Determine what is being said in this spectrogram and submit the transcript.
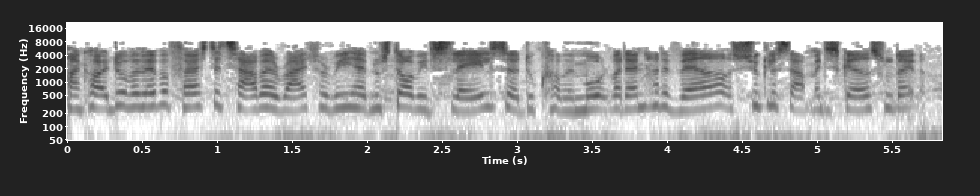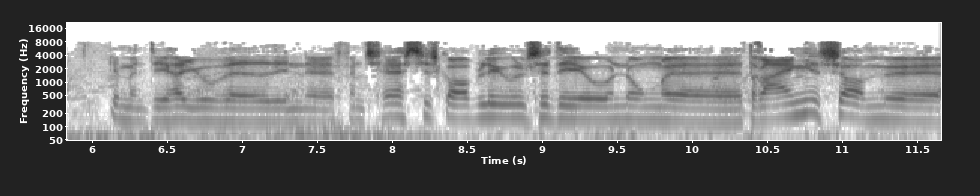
Frank Høj, du har været med på første etape af Ride for Rehab. Nu står vi i et slagelse, og du kom i mål. Hvordan har det været at cykle sammen med de skadede soldater? Jamen, det har jo været en øh, fantastisk oplevelse. Det er jo nogle øh, drenge, som øh,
